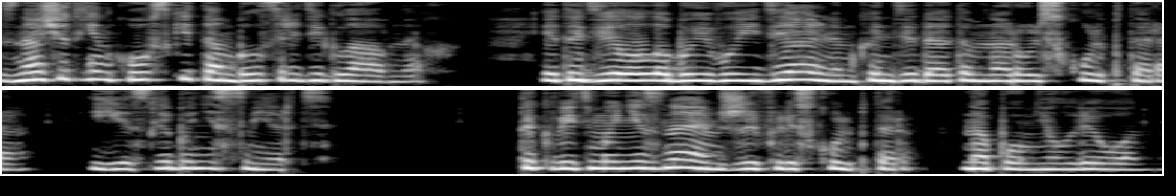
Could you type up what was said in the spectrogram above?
Значит, Янковский там был среди главных. Это делало бы его идеальным кандидатом на роль скульптора, если бы не смерть. «Так ведь мы не знаем, жив ли скульптор», — напомнил Леон.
